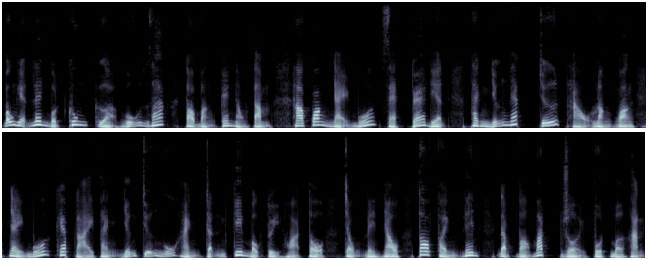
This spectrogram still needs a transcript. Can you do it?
bỗng hiện lên một khung cửa ngũ giác to bằng cái nòng tầm, hào quang nhảy múa xẹt tóe điện thành những nét chữ thảo loằng ngoằng nhảy múa ghép lại thành những chữ ngũ hành trận kim mộc tùy hỏa thổ chồng lên nhau, to phành lên, đập vào mắt rồi vụt mở hẳn.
